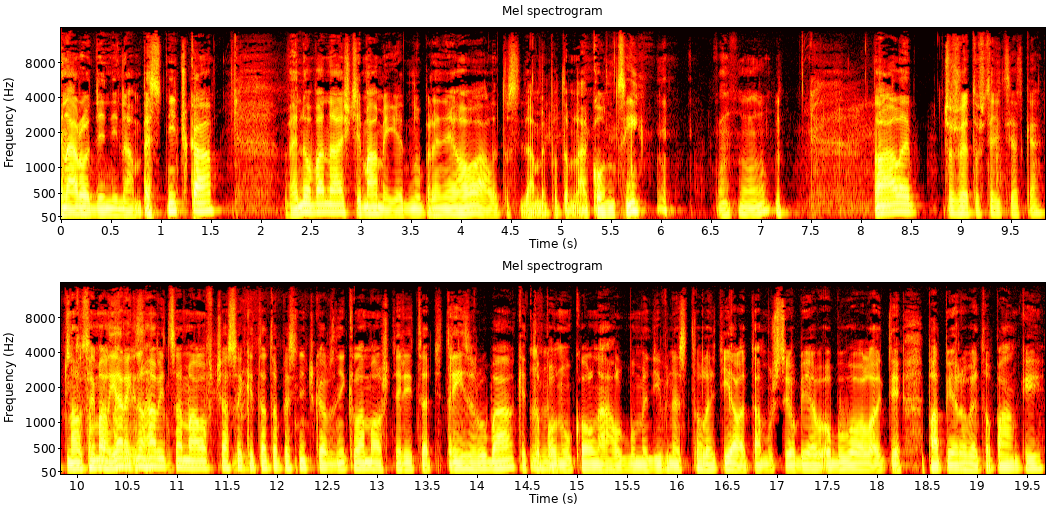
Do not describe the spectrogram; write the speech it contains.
tak k narodení nám pesnička venovaná, ešte máme jednu pre neho, ale to si dáme potom na konci. Uh-huh. No ale Čože je to 40 No to, to mal Jarek Nohavica mal v čase, keď táto pesnička vznikla, mal 43 zhruba, keď to uh-huh. ponúkol na albume Divné století, ale tam už si obuvoval aj tie papierové topánky.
